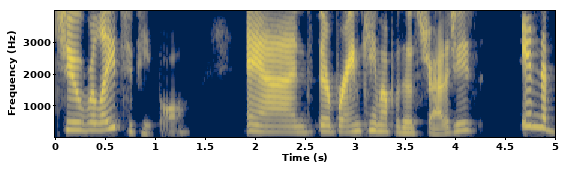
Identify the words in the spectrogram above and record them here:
to relate to people. And their brain came up with those strategies in the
